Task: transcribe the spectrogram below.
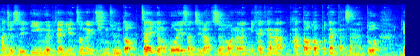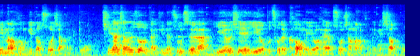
他就是因为比较严重的一个青春痘，在用过 A 酸治疗之后呢，你可以看到他痘痘不但改善很多，连毛孔也都缩小很多。其他像是肉毒杆菌的注射啦，也有一些人也有不错的控油，还有缩小毛孔的一个效果。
